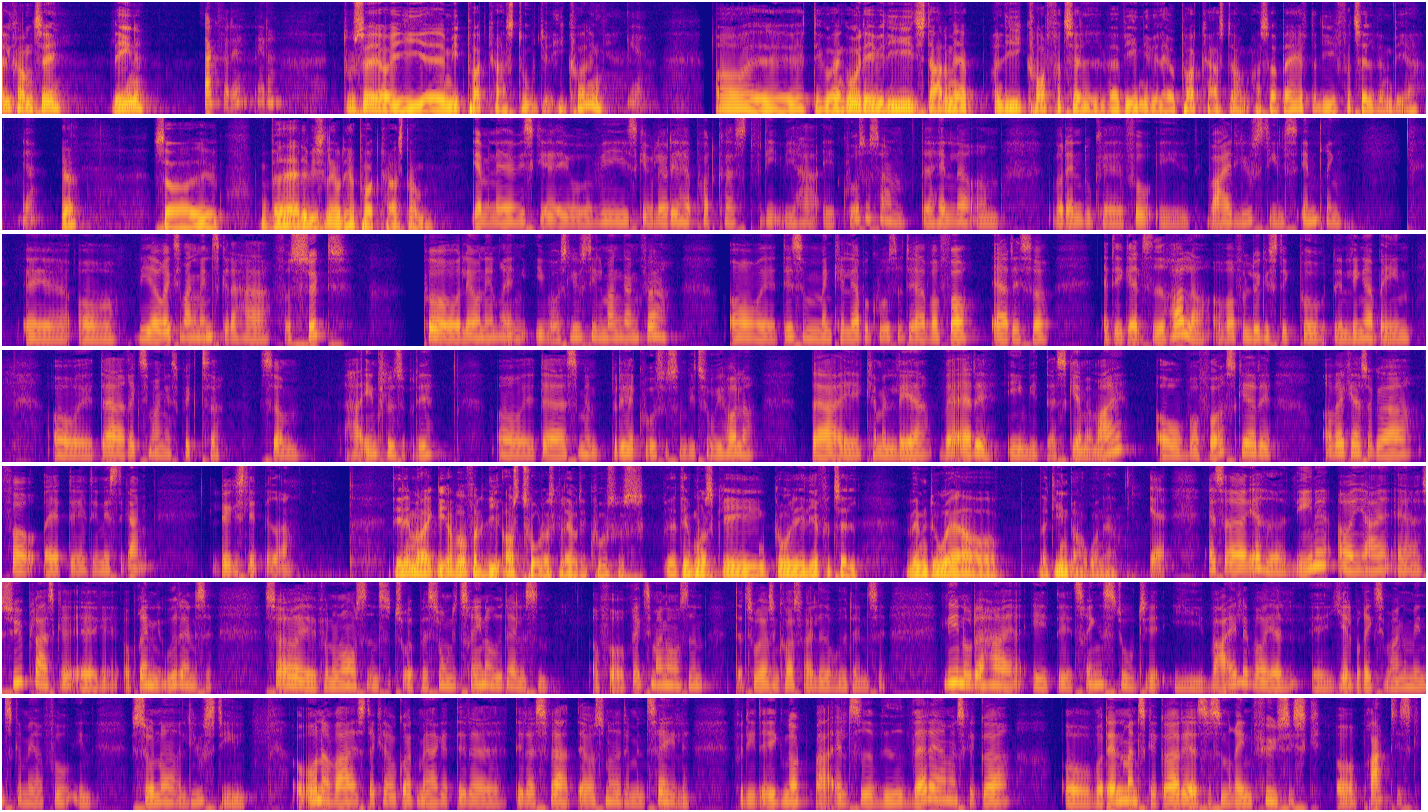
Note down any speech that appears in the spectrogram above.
Velkommen til, Lene. Tak for det, Peter. Du sidder jo i uh, mit podcaststudie i Kolding. Ja. Og uh, det kunne være en god idé, at vi lige starter med at, at lige kort fortælle, hvad vi egentlig vil lave et podcast om, og så bagefter lige fortælle, hvem vi er. Ja. Ja. Så uh, hvad er det, vi skal lave det her podcast om? Jamen, øh, vi, skal jo, vi skal jo lave det her podcast, fordi vi har et kursus sammen, der handler om, hvordan du kan få et vejet livsstilsændring. Øh, og vi er jo rigtig mange mennesker, der har forsøgt på at lave en ændring i vores livsstil mange gange før. Og øh, det, som man kan lære på kurset, det er, hvorfor er det så, at det ikke altid holder, og hvorfor lykkes det ikke på den længere bane. Og øh, der er rigtig mange aspekter, som har indflydelse på det. Og øh, der er simpelthen på det her kursus, som vi to vi holder, der øh, kan man lære, hvad er det egentlig, der sker med mig, og hvorfor sker det, og hvad kan jeg så gøre for, at øh, det næste gang lykkes lidt bedre. Det er nemlig rigtigt, og hvorfor er det lige os to, der skal lave det kursus? Det er måske en god idé lige at fortælle, hvem du er, og hvad din baggrund er. Ja, altså jeg hedder Lene, og jeg er sygeplejerske af oprindelig uddannelse. Så øh, for nogle år siden, så tog jeg personlig træneruddannelsen, og for rigtig mange år siden, der tog jeg også en kostvejlederuddannelse. Lige nu der har jeg et øh, træningsstudie i Vejle, hvor jeg øh, hjælper rigtig mange mennesker med at få en sundere livsstil. Og undervejs, der kan jeg jo godt mærke, at det der, det der er svært, det er også noget af det mentale. Fordi det er ikke nok bare altid at vide, hvad det er, man skal gøre, og hvordan man skal gøre det, altså sådan rent fysisk og praktisk.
